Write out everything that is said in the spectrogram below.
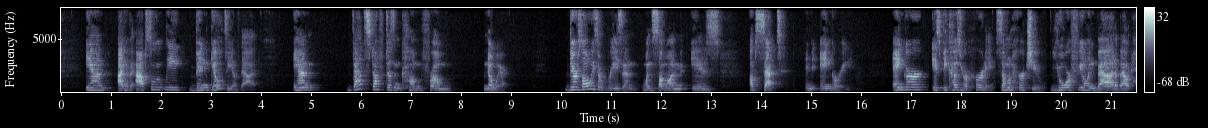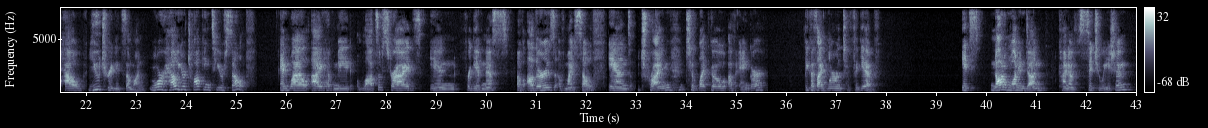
And I have absolutely been guilty of that. And that stuff doesn't come from nowhere. There's always a reason when someone is upset and angry. Anger is because you're hurting. Someone hurt you. You're feeling bad about how you treated someone or how you're talking to yourself. And while I have made lots of strides in forgiveness of others, of myself, and trying to let go of anger because I learned to forgive, it's not a one and done kind of situation.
